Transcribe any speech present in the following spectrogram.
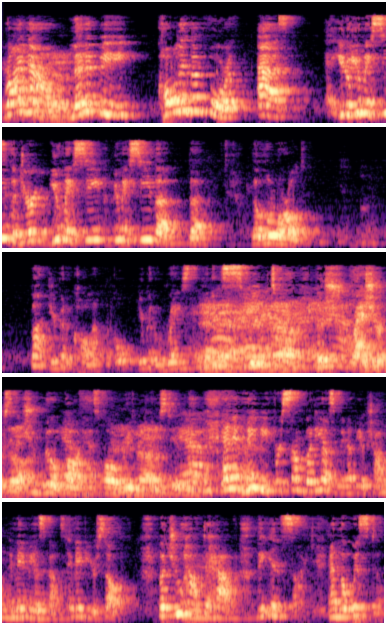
Right now, Yes. let it be calling them forth as you know, you may see the dirt, you may see, you may see the the the, the world. But you're going to call out the gold. You're going to raise them. You're going to Yes. speak to them. The Yes. treasures that you know God has already Amen. placed in them. And it may be for somebody else. It may not be a child. It may be a spouse. It may be yourself. But you have to have the insight and the wisdom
